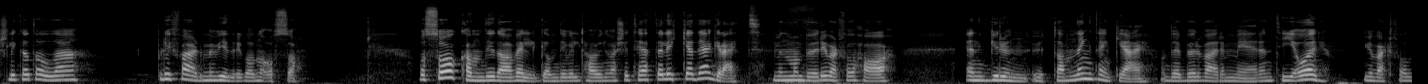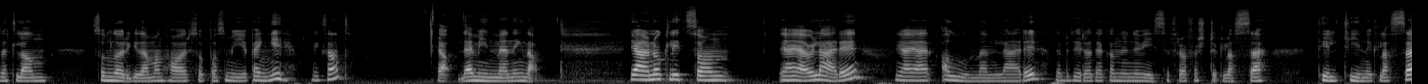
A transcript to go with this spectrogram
slik at alle blir ferdig med videregående også. Og så kan de da velge om de vil ta universitet eller ikke. Det er greit. Men man bør i hvert fall ha en grunnutdanning, tenker jeg. Og det bør være mer enn ti år. I hvert fall et land som Norge, der man har såpass mye penger. Ikke sant? Ja, det er min mening, da. Jeg er nok litt sånn Jeg er jo lærer. Jeg er allmennlærer. Det betyr at jeg kan undervise fra første klasse til tiende klasse.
